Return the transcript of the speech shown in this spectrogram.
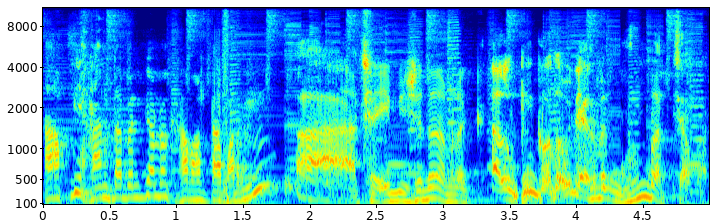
আপনি হান্তাবেন কেন খাবার টাবার আচ্ছা এই বিষয়টা আমরা কালকে কথা বলি এখন ঘুম পাচ্ছে আমার।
